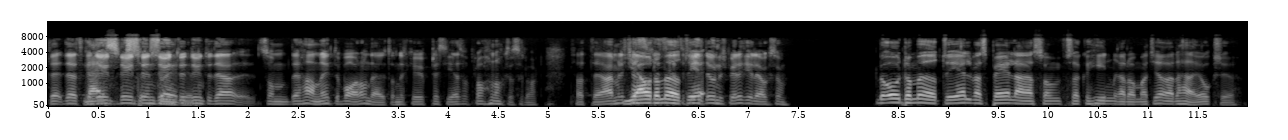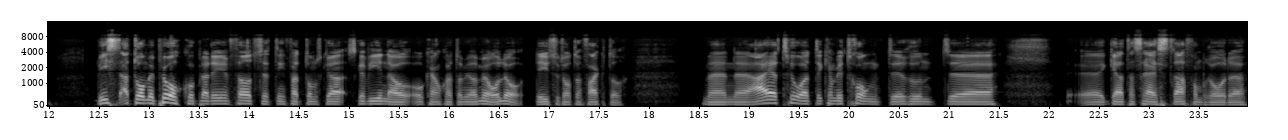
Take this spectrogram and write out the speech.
det, det, ska, Nej, det, det, det, det, det, det, inte det som, det handlar inte bara om det utan det ska ju presteras på planen också såklart. Så att, ja men det känns ja, de möter fint, underspelet gillar jag också. Och de möter ju 11 spelare som försöker hindra dem att göra det här också. Visst, att de är påkopplade är en förutsättning för att de ska, ska vinna och, och kanske att de gör mål då. Det är ju såklart en faktor. Men äh, jag tror att det kan bli trångt runt äh, Galatasarays straffområde.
